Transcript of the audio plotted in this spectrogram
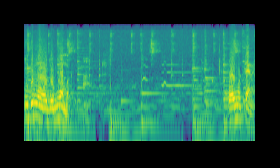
ഇത് മോതുങ്ങും നമുക്ക്. കോഴിമുട്ടയാണ്.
